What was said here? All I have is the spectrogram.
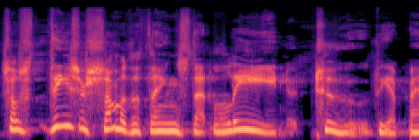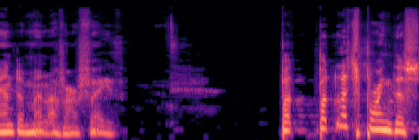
So these are some of the things that lead to the abandonment of our faith. But, but let's bring this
